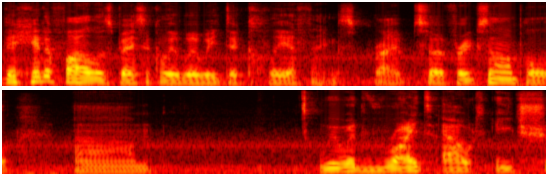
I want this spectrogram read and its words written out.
the header file is basically where we declare things, right? So for example, um, we would write out each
